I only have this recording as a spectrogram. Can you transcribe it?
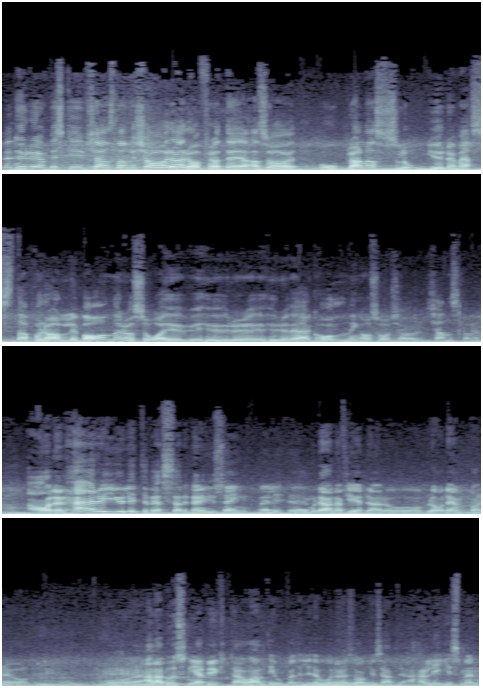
Men hur är beskriv känslan att köra då? För att det, alltså, Oplarna slog ju det mesta på rallybanor och så. Hur, hur, hur är väghållning och så? Körkänslan? Ja, den här är ju lite vässare. Den är ju sänkt med lite moderna fjädrar och bra dämpare. Och, och alla bussningar byggda och alltihopa till lite hårdare saker. Så att han ligger som en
